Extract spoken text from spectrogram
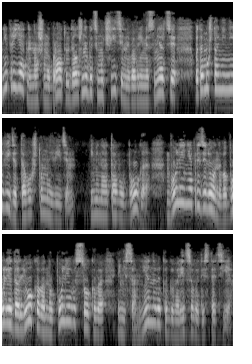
неприятны нашему брату и должны быть мучительны во время смерти, потому что они не видят того, что мы видим. Именно от того Бога, более неопределенного, более далекого, но более высокого и несомненного, как говорится в этой статье.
